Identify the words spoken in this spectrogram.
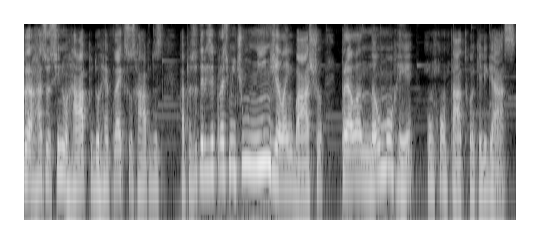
raciocínio rápido, reflexos rápidos, a pessoa teria que ser praticamente um ninja lá embaixo para ela não morrer com contato com aquele gás.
